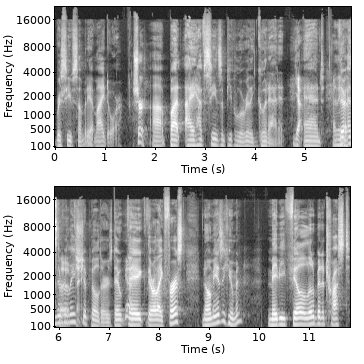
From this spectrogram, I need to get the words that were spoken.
receive somebody at my door. Sure. Uh, but I have seen some people who are really good at it. Yeah. and they're and they're the relationship builders. They Yeah. they they're like first know me as a human, maybe feel a little bit of trust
